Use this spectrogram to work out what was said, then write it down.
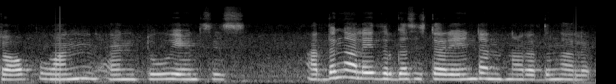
టాప్ వన్ అండ్ టూ ఏంటి సిస్? అర్థం కాలేదు దుర్గా సిస్టర్ ఏంటంటున్నారు? అర్థం కాలేదు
